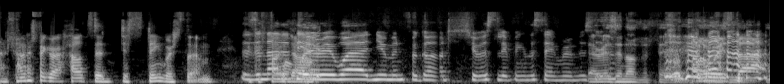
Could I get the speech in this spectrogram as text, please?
I'm trying to figure out how to distinguish them. There's I another find out- theory where Newman forgot she was sleeping in the same room as There you. is another theory. Oh, is that?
